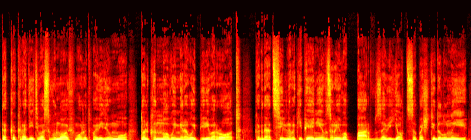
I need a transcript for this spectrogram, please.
так как родить вас вновь может, по-видимому, только новый мировой переворот, когда от сильного кипения взрыва пар взовьется почти до луны —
